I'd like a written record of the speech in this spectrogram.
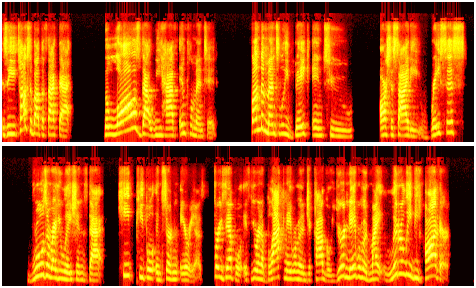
is he talks about the fact that the laws that we have implemented fundamentally bake into our society racist rules and regulations that keep people in certain areas. For example, if you're in a black neighborhood in Chicago, your neighborhood might literally be hotter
